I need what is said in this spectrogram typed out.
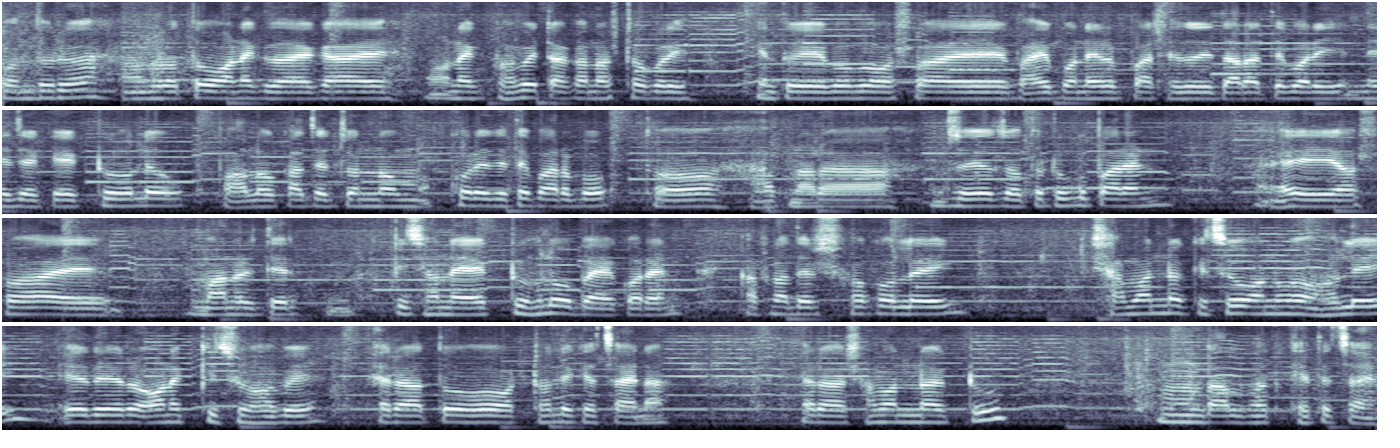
বন্ধুরা, আমরা তো অনেক জায়গায় অনেকভাবে টাকা নষ্ট করি, কিন্তু এভাবে অসহায় ভাই বোনের পাশে যদি দাঁড়াতে পারি, নিজেকে একটু হলেও ভালো কাজের জন্য করে দিতে পারব। তো আপনারা যে যতটুকু পারেন এই অসহায় মানুষদের পিছনে একটু হলেও ব্যয় করেন। আপনাদের সকলেই সামান্য কিছু অনু হলেই এদের অনেক কিছু হবে। এরা তো অট্টালিকা চায় না। এরা সামান্য একটু ডাল ভাত খেতে চায়।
